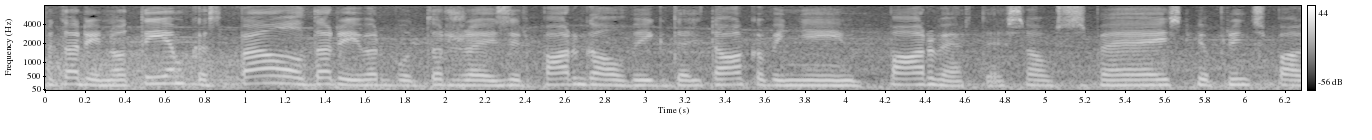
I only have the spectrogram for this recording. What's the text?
bet arī no tiem, kas peld, arī varbūt dažreiz ir pārgalvīgi dēļ tā, ka viņi pārvērtē savas spējas. Jo principā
